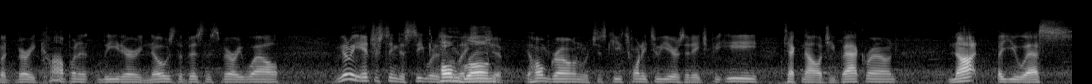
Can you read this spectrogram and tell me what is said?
but very competent leader, he knows the business very well. It's going to be interesting to see what his homegrown. relationship, homegrown, which is key, 22 years at HPE, technology background, not a US,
